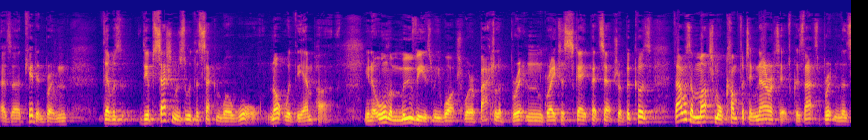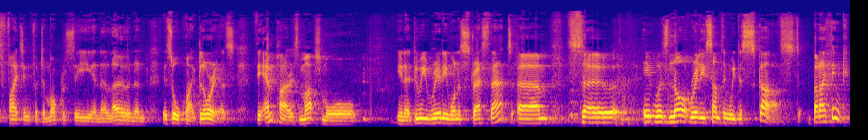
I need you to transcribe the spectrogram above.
as a kid in Britain, there was the obsession was with the Second World War, not with the empire. You know, all the movies we watched were a Battle of Britain, Great Escape, etc., because that was a much more comforting narrative, because that's Britain as fighting for democracy and alone, and it's all quite glorious. The empire is much more you know, do we really want to stress that? Um, so it was not really something we discussed. But I think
